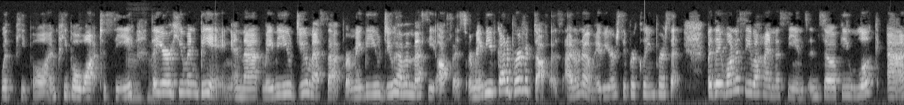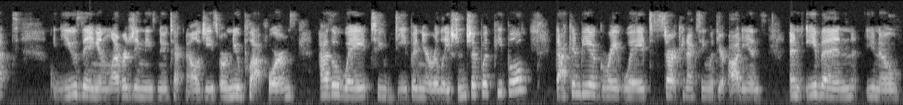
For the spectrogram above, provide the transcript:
with people and people want to see mm-hmm. that you're a human being and that maybe you do mess up or maybe you do have a messy office or maybe you've got a perfect office. I don't know, maybe you're a super clean person. But they want to see behind the scenes. And so if you look at using and leveraging these new technologies or new platforms as a way to deepen your relationship with people, that can be a great way to start connecting with your audience and even, you know,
